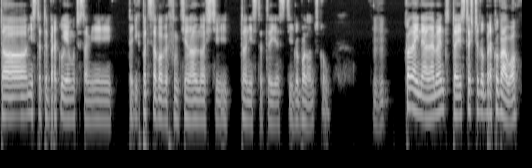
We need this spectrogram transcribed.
to niestety brakuje mu czasami takich podstawowych funkcjonalności i to niestety jest jego bolączką. Mhm. Kolejny element to jest coś, czego brakowało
